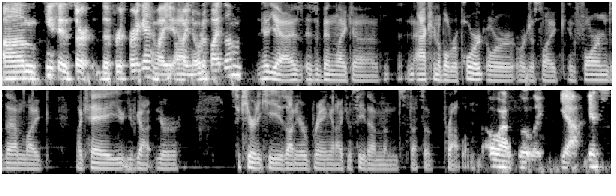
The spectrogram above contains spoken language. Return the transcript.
Um, can you say the start, the first part again? Have I have uh, I notified them? Yeah, has, has it been like a, an actionable report, or or just like informed them, like like hey, you, you've got your security keys on your ring, and I can see them, and that's a problem. Oh, absolutely. Yeah, it's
